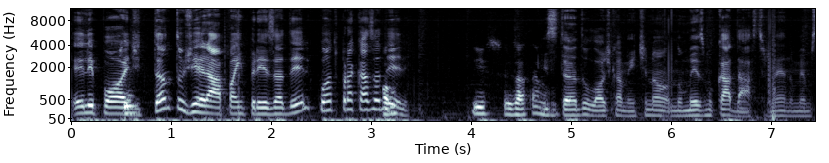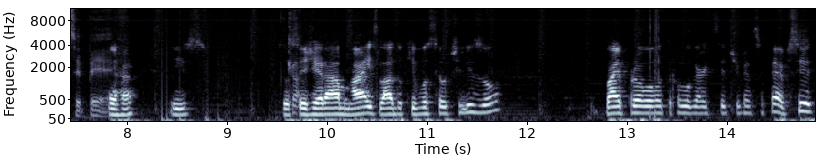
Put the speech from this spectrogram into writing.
ele pode tanto gerar pra empresa dele quanto pra casa Bom, dele, Isso, exatamente. estando logicamente no, no mesmo cadastro, né, no mesmo CPF. Aham, isso. Se você gerar mais lá do que você utilizou, vai para outro lugar que você tiver no CPF. Se,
